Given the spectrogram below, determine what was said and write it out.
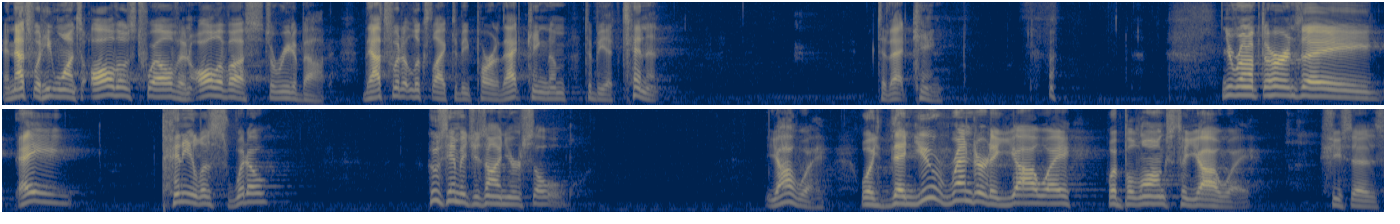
And that's what he wants all those 12 and all of us to read about. That's what it looks like to be part of that kingdom, to be a tenant to that king. you run up to her and say, Hey, penniless widow, whose image is on your soul? Yahweh. Well, then you render to Yahweh what belongs to Yahweh. She says,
